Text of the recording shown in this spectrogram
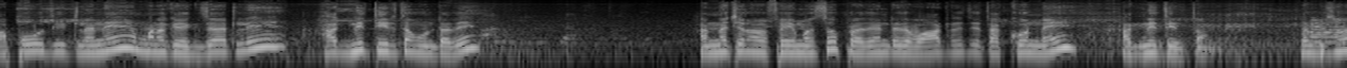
ఆపోజిట్లోనే మనకు ఎగ్జాక్ట్లీ అగ్నితీర్థం ఉంటుంది. అన్నచనం ఫేమస్. ప్రజెంట్ అయితే వాటర్ అయితే తక్కువ ఉన్నాయి అగ్నితీర్థం కనిపిస్తుంది?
